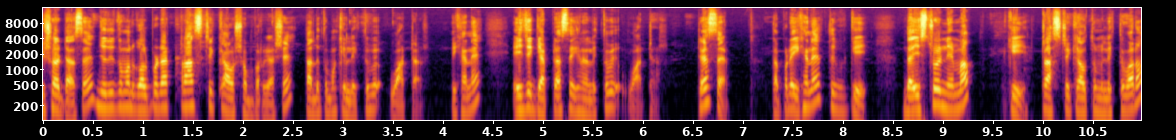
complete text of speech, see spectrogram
বিষয়টা আছে, যদি তোমার গল্পটা ট্রাস্টিক কাউ সম্পর্কে আসে, তাহলে তোমাকে লিখতে হবে ওয়াটার এখানে এই যে গ্যাপটা আছে, এখানে লিখতে হবে ওয়াটার ঠিক আছে? তারপরে এখানে তুমি কি? দ্য স্টোরি নেম আপ কি? ট্রাস্টিক কাউ তুমি লিখতে পারো।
